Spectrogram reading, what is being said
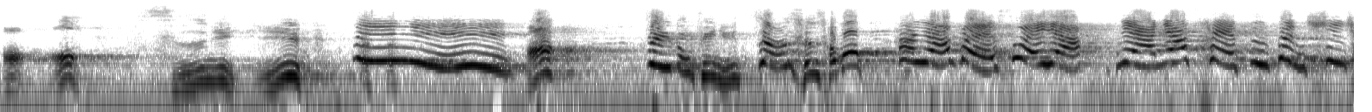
哦，是女。非女。啊？非奴非女，这是什么？哎呀，万岁呀！娘娘才子真蹊跷，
